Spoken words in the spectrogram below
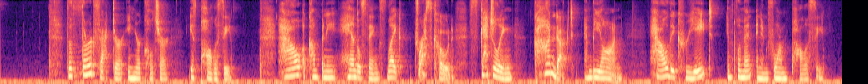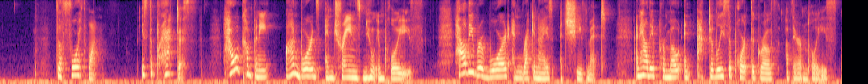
The third factor in your culture is policy. How a company handles things like dress code, scheduling, conduct, and beyond. How they create, implement, and inform policy. The fourth one is the practice. How a company onboards and trains new employees, how they reward and recognize achievement, and how they promote and actively support the growth of their employees.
